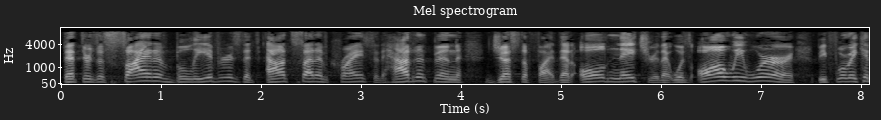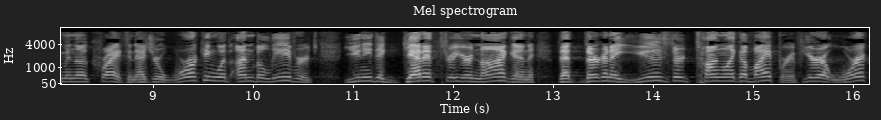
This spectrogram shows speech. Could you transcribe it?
that there's a side of believers that's outside of Christ that hasn't been justified. That old nature that was all we were before we came into Christ. And as you're working with unbelievers, you need to get it through your noggin that they're going to use their tongue like a viper. If you're at work,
